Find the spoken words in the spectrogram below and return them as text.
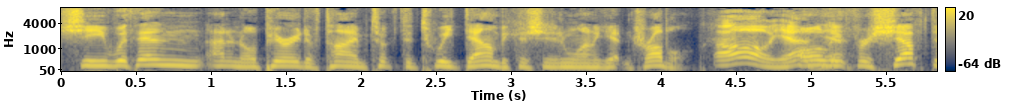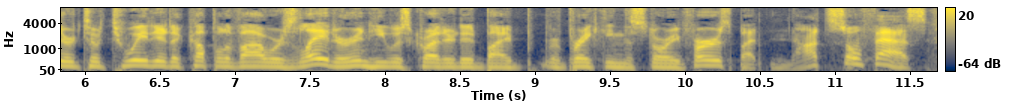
she, within, I don't know, a period of time, took the tweet down because she didn't want to get in trouble. Oh, yeah. Only yeah. for Schefter to tweet it a couple of hours later, and he was credited by breaking the story first, but not so fast.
